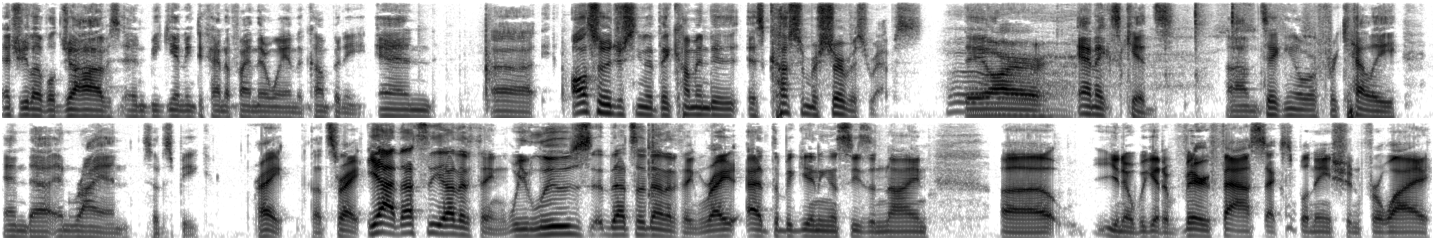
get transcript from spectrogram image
entry level jobs, and beginning to kind of find their way in the company. And uh, also interesting that they come into as customer service reps. They are annex kids, um, taking over for Kelly and uh, and Ryan, so to speak. Right. That's right. Yeah, that's the other thing. We lose. That's another thing. Right at the beginning of season nine, uh, you know, we get a very fast explanation for why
